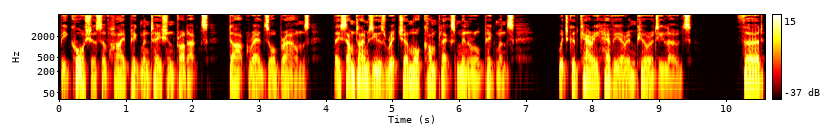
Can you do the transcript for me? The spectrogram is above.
Be cautious of high pigmentation products, dark reds or browns. They sometimes use richer, more complex mineral pigments, which could carry heavier impurity loads. Third,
